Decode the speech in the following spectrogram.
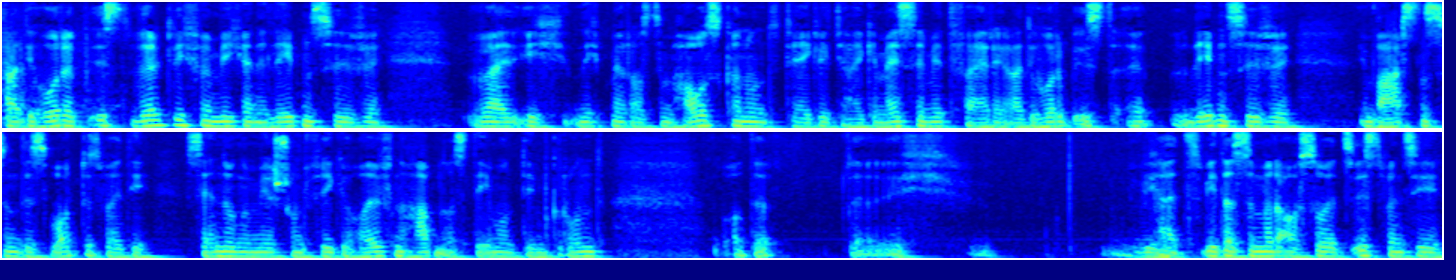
Radio Horeb ist wirklich für mich eine Lebenshilfe, weil ich nicht mehr aus dem Haus kann und täglich die Heilige Messe mitfeiere. Radio Horeb ist äh, Lebenshilfe im wahrsten Sinne des Wortes, weil die Sendungen mir schon viel geholfen haben aus dem und dem Grund. Oder äh, ich wie, halt, wie das immer auch so jetzt ist, wenn Sie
